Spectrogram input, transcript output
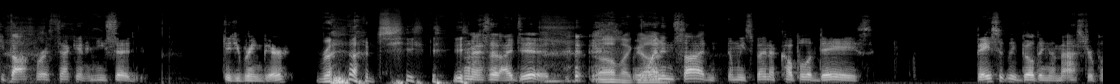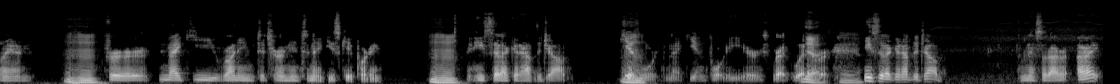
he thought for a second and he said, Did you bring beer? and I said, I did. Oh my god. We went inside and we spent a couple of days basically building a master plan mm-hmm. for Nike running to turn into Nike skateboarding. Mm-hmm. And he said I could have the job. He mm-hmm. hasn't worked at Nike in 40 years, right? Whatever. Yeah, yeah, yeah. He said I could have the job. And I said, all right.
